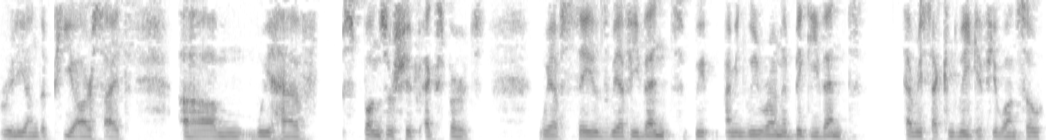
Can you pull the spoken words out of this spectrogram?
really on the PR side. Um, we have sponsorship experts. We have sales. We have event. We, I mean, we run a big event every second week if you want. So,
